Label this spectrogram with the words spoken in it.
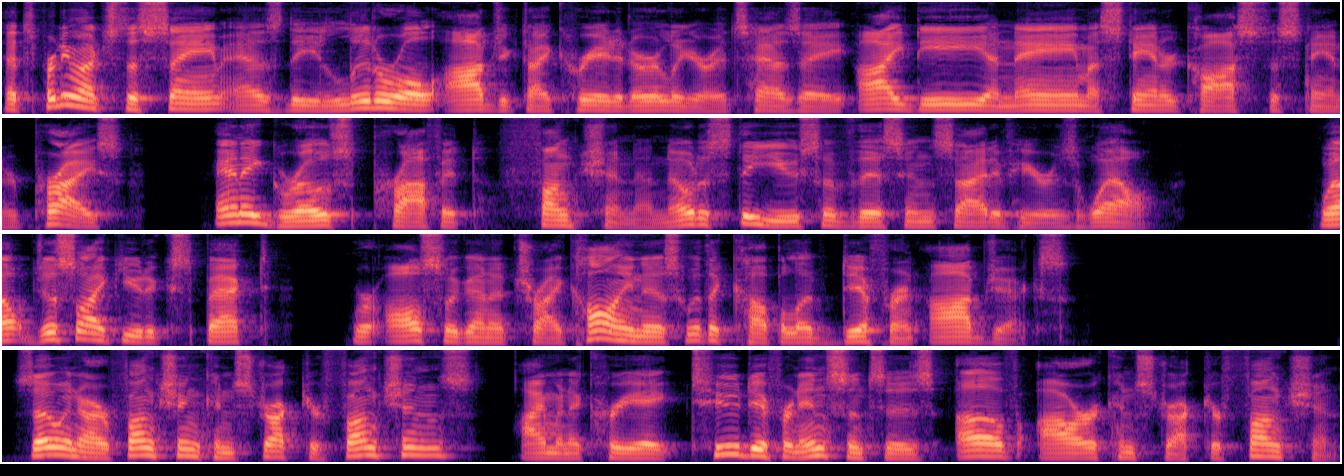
that's pretty much the same as the literal object I created earlier. It has a ID, a name, a standard cost, a standard price, and a gross profit function. Now notice the use of this inside of here as well. Well, just like you'd expect, we're also going to try calling this with a couple of different objects. So in our function constructor functions, I'm going to create two different instances of our constructor function.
